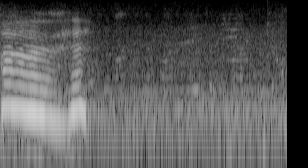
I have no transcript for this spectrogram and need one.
હા હે ઓલી કે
